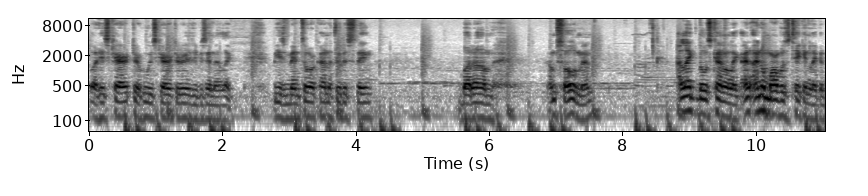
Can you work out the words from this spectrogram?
what his character, who his character is, if he's gonna like be his mentor kind of through this thing. But um, I'm sold, man. I like those kind of like I, I know Marvel's taking like a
